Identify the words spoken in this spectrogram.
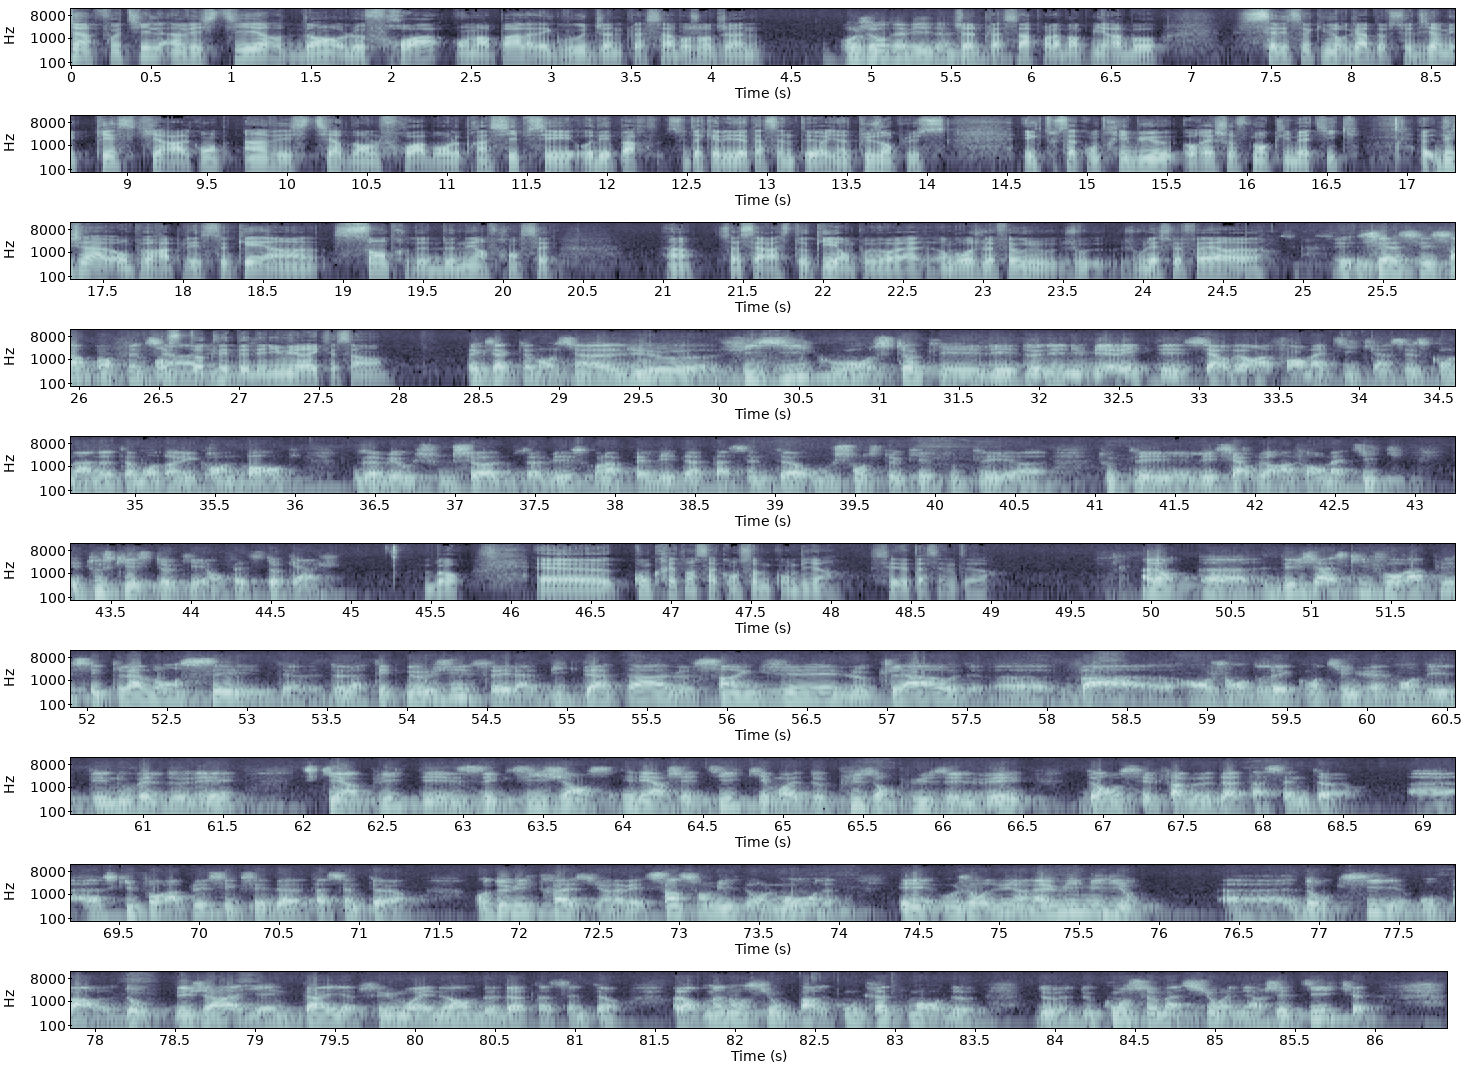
Tiens, faut-il investir dans le froid? On en parle avec vous, John Plassard. Bonjour John. Bonjour David. John Plassard pour la Banque Mirabeau. Celles et ceux qui nous regardent doivent se dire, mais qu'est-ce qui raconte investir dans le froid? Bon, le principe, c'est au départ se dire qu'il y a des data centers, il y en a de plus en plus, et que tout ça contribue au réchauffement climatique. Euh, déjà, on peut rappeler ce qu'est un centre de données en français. Hein ça sert à stocker, on peut, voilà. En gros, je le fais ou je, vous laisse le faire euh? C'est assez simple, en fait. On stocke les données numériques, c'est ça hein? Exactement, c'est un lieu euh, physique où on stocke les, données numériques des serveurs informatiques. Hein. C'est ce qu'on a notamment dans les grandes banques. Vous avez au sous-sol, vous avez ce qu'on appelle les data centers où sont stockés toutes les, euh, toutes les, serveurs informatiques et tout ce qui est stocké, en fait, stockage. Bon. Euh, concrètement, ça consomme combien, ces data centers? Alors, euh, déjà, ce qu'il faut rappeler, c'est que l'avancée de, la technologie, savez, la big data, le 5G, le cloud, euh, va euh, engendrer continuellement des, nouvelles données, ce qui implique des exigences énergétiques qui vont être de plus en plus élevées dans ces fameux data centers. ce qu'il faut rappeler, c'est que ces data centers, en 2013, il y en avait 500 000 dans le monde, et aujourd'hui, il y en a 8 millions. Euh, donc, si on parle, donc déjà, il y a une taille absolument énorme de data center. Alors maintenant, si on parle concrètement de, de, consommation énergétique,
